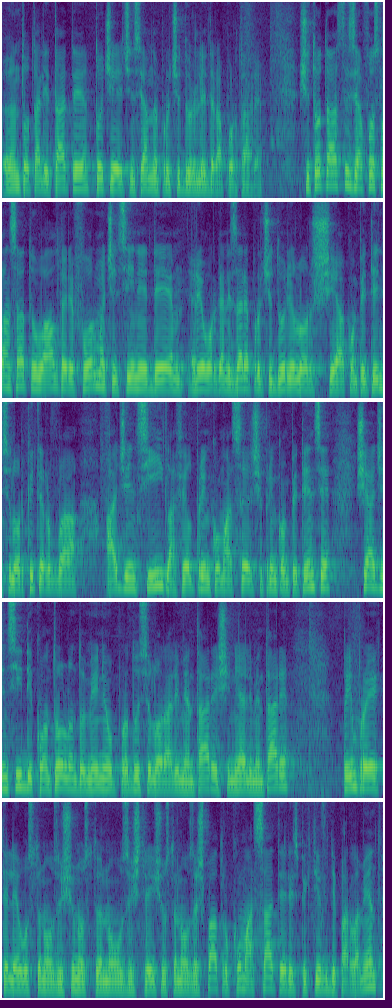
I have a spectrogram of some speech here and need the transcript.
în totalitate tot ceea ce înseamnă procedurile de raportare. Și tot astăzi a fost lansată o altă reformă ce ține de reorganizarea procedurilor și a competențelor câteva agenții, la fel prin comasări și prin competențe, și agenții de control în domeniul produselor alimentare și nealimentare, prin proiectele 191, 193 și 194 comasate respectiv de Parlament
